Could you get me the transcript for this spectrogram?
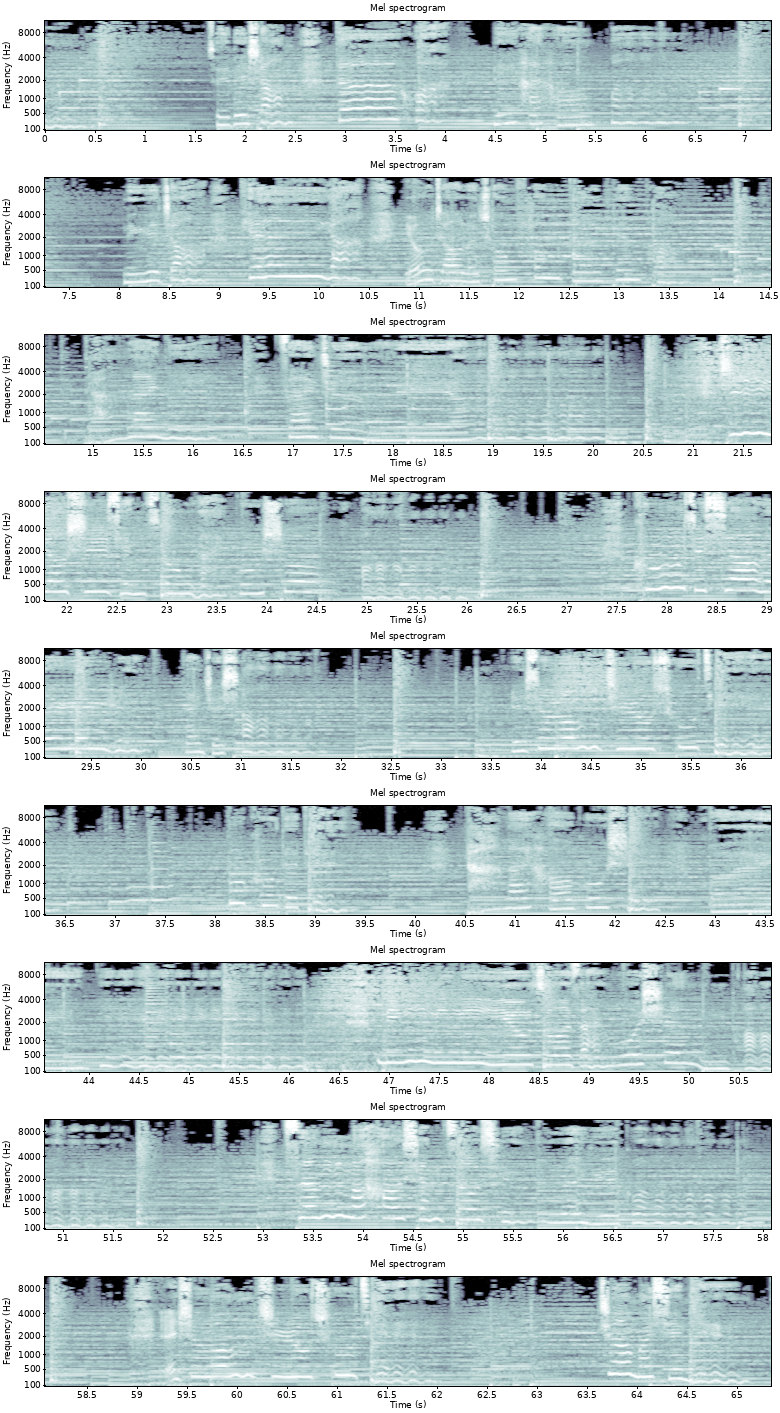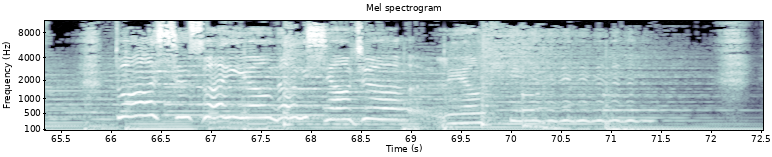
最悲伤的话，你还好吗？明月照天涯，又照了重逢的远方。原来你在这里啊！只有时间从来不说谎，哭着笑了，人着伤。人生若只如初见，不哭的甜，哪来好故事怀念？明明你又坐在我身旁，怎么好像走进了月光？人生若只如初见。这么些年，多心酸，又能笑着聊天。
